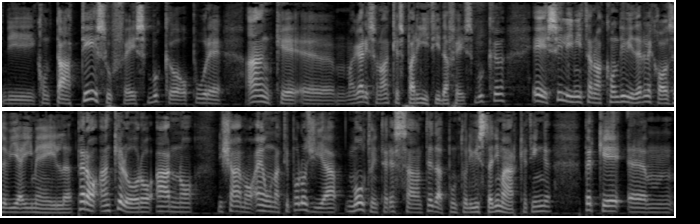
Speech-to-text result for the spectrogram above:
di contatti su Facebook oppure anche eh, magari sono anche spariti da Facebook e si limitano a condividere le cose via email. Però anche loro hanno diciamo è una tipologia molto interessante dal punto di vista di marketing perché ehm,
